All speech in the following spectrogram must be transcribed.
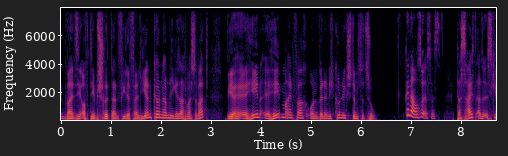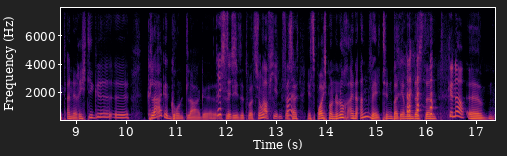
weil sie auf dem Schritt dann viele verlieren können, haben die gesagt, weißt du was, wir erheben einfach und wenn du nicht kündigst, stimmst du zu. Genau, so ist es. Das heißt also, es gibt eine richtige äh, Klagegrundlage Richtig. für die Situation. Auf jeden Fall. Das heißt, jetzt bräuchte man nur noch eine Anwältin, bei der man das dann. genau. ähm,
